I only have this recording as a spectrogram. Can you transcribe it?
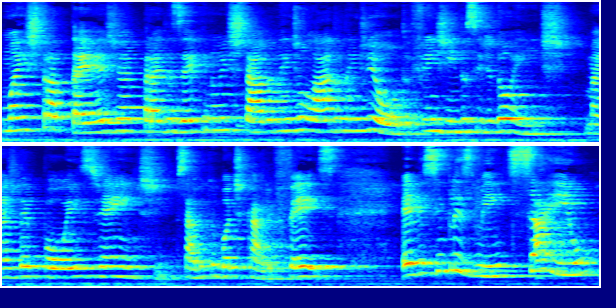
uma estratégia para dizer que não estava nem de um lado nem de outro, fingindo-se de doente. Mas depois, gente, sabe o que o Boticário fez? Ele simplesmente saiu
